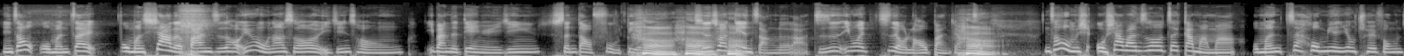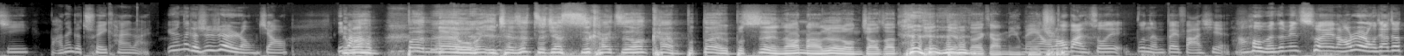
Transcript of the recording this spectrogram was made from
你知道我们在我们下了班之后，因为我那时候已经从一般的店员已经升到副店，其实算店长了啦。只是因为是有老板这样子。你知道我们下我下班之后在干嘛吗？我们在后面用吹风机把那个吹开来，因为那个是热熔胶。你们很笨呢、欸！我们以前是直接撕开之后看，不对，不是，然后拿热熔胶再点点点再给它拧回去。没有，老板说不能被发现。然后我们这边吹，然后热熔胶就噔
